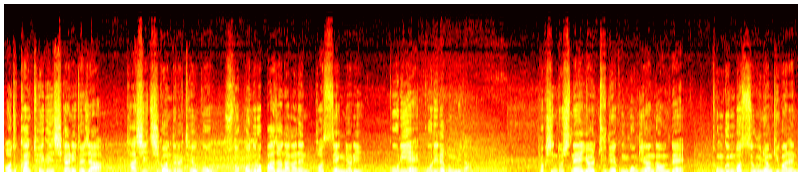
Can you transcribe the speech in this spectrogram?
어둑한 퇴근 시간이 되자 다시 직원들을 태우고 수도권으로 빠져나가는 버스 행렬이 꼬리에 꼬리를 봅니다. 혁신도 시 내 12개 공공기관 가운데 통근버스 운영기관은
